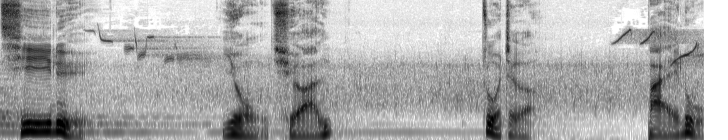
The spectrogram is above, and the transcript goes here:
七律·咏泉，作者：白露。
